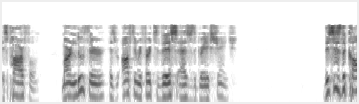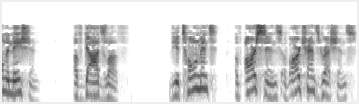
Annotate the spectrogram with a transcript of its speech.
is powerful. Martin Luther has often referred to this as the great exchange. This is the culmination of God's love. The atonement of our sins, of our transgressions,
